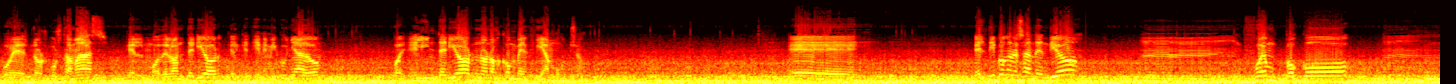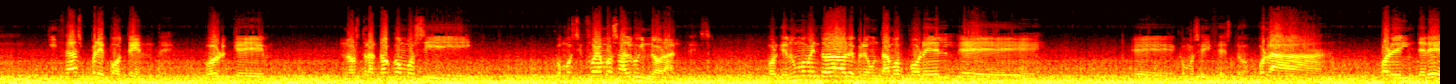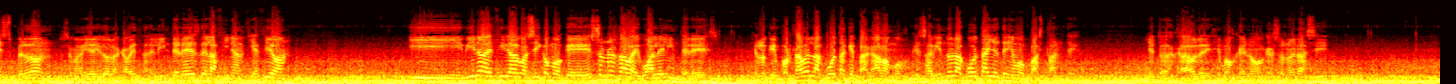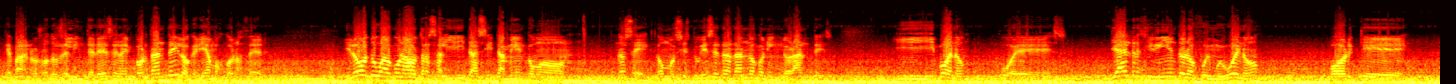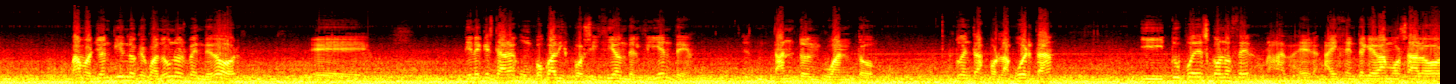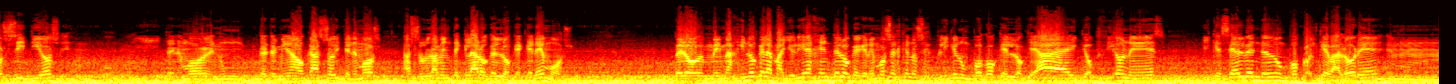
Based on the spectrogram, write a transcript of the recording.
pues nos gusta más que el modelo anterior, que el que tiene mi cuñado, pues el interior no nos convencía mucho. Eh, el tipo que nos atendió mmm, fue un poco mmm, quizás prepotente, porque nos trató como si como si fuéramos algo ignorantes. Porque en un momento dado le preguntamos por él, eh, eh, ¿cómo se dice esto? Por la por el interés, perdón, se me había ido la cabeza, el interés de la financiación y vino a decir algo así como que eso nos daba igual el interés, que lo que importaba es la cuota que pagábamos, que sabiendo la cuota ya teníamos bastante. Y entonces, claro, le dijimos que no, que eso no era así, que para nosotros el interés era importante y lo queríamos conocer. Y luego tuvo alguna otra salidita así también como, no sé, como si estuviese tratando con ignorantes. Y bueno, pues ya el recibimiento no fue muy bueno, porque, vamos, yo entiendo que cuando uno es vendedor, eh, tiene que estar un poco a disposición del cliente, tanto en cuanto tú entras por la puerta y tú puedes conocer, a ver, hay gente que vamos a los sitios y, tenemos en un determinado caso y tenemos absolutamente claro qué es lo que queremos. Pero me imagino que la mayoría de gente lo que queremos es que nos expliquen un poco qué es lo que hay, qué opciones, y que sea el vendedor un poco el que valore mmm,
